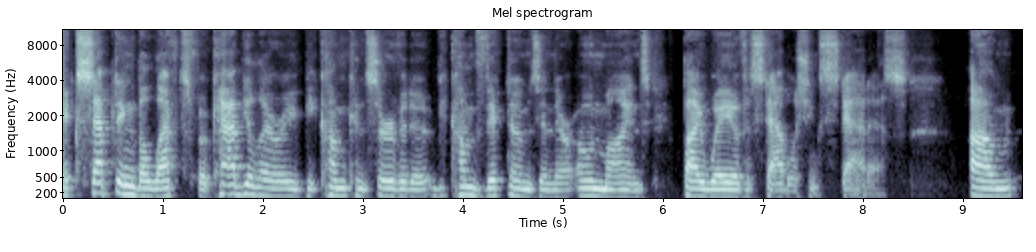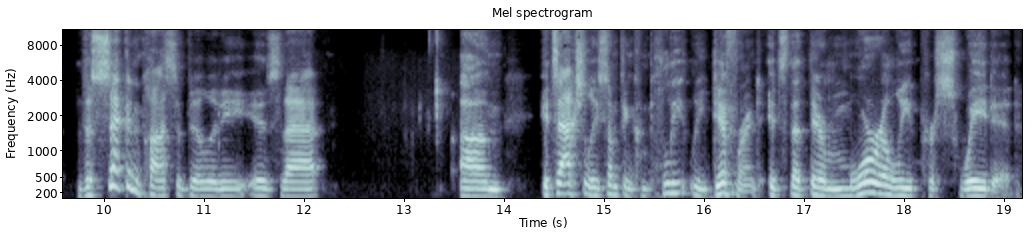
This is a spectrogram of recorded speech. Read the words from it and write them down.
accepting the left's vocabulary become conservative become victims in their own minds by way of establishing status. Um, the second possibility is that um, it's actually something completely different. It's that they're morally persuaded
